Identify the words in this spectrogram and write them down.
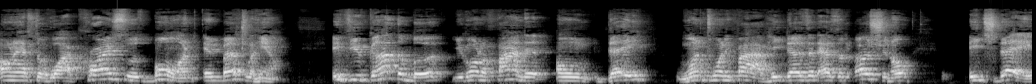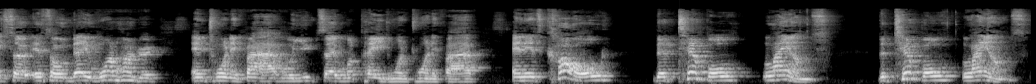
on as to why Christ was born in Bethlehem. If you got the book, you're going to find it on day 125. He does it as a devotional each day. So it's on day 125. Well, you'd say what page 125 and it's called the temple lambs. The temple lambs.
